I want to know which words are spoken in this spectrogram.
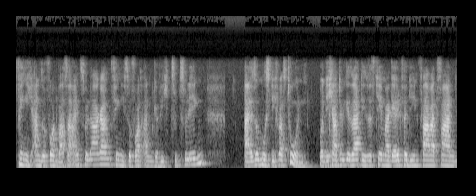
Fing ich an, sofort Wasser einzulagern, fing ich sofort an, Gewicht zuzulegen. Also musste ich was tun. Und ich hatte, wie gesagt, dieses Thema Geld verdienen, Fahrradfahren,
